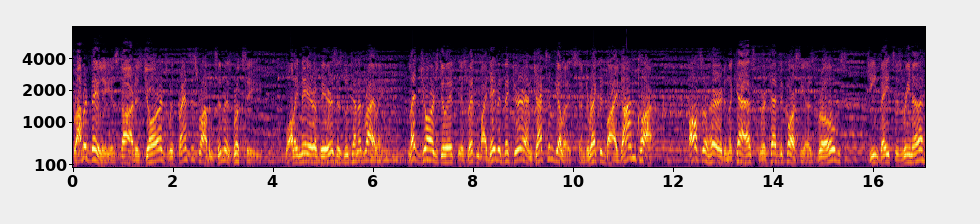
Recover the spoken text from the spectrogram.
Robert Bailey is starred as George with Frances Robinson as Brooksy. Wally Maher appears as Lieutenant Riley. Let George Do It is written by David Victor and Jackson Gillis and directed by Don Clark. Also heard in the cast were Ted DeCorsia as Groves, Jeanne Bates as Rena,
